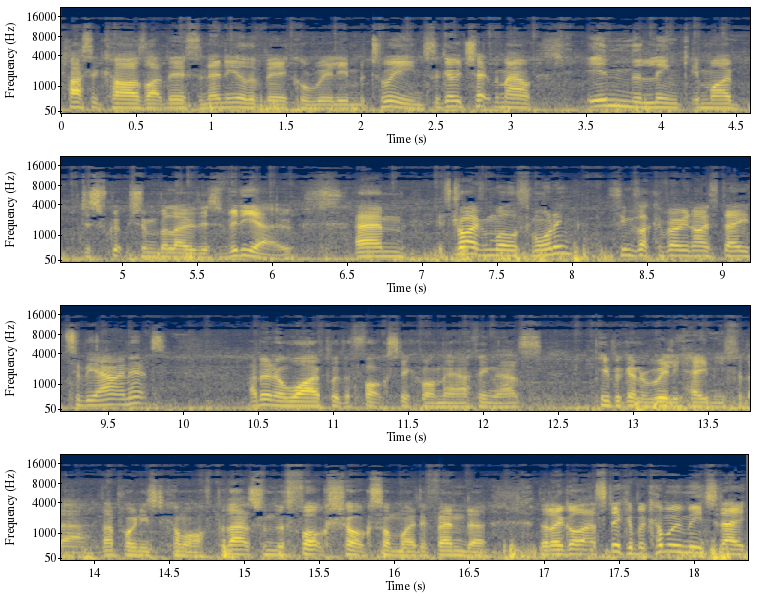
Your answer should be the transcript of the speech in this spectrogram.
classic cars like this and any other vehicle really in between. So go check them out in the link in my description below this video. Um, it's driving well this morning. Seems like a very nice day to be out in it. I don't know why I put the Fox sticker on there. I think that's people are going to really hate me for that. That point needs to come off. But that's from the Fox Shocks on my Defender that I got that sticker. But come with me today.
